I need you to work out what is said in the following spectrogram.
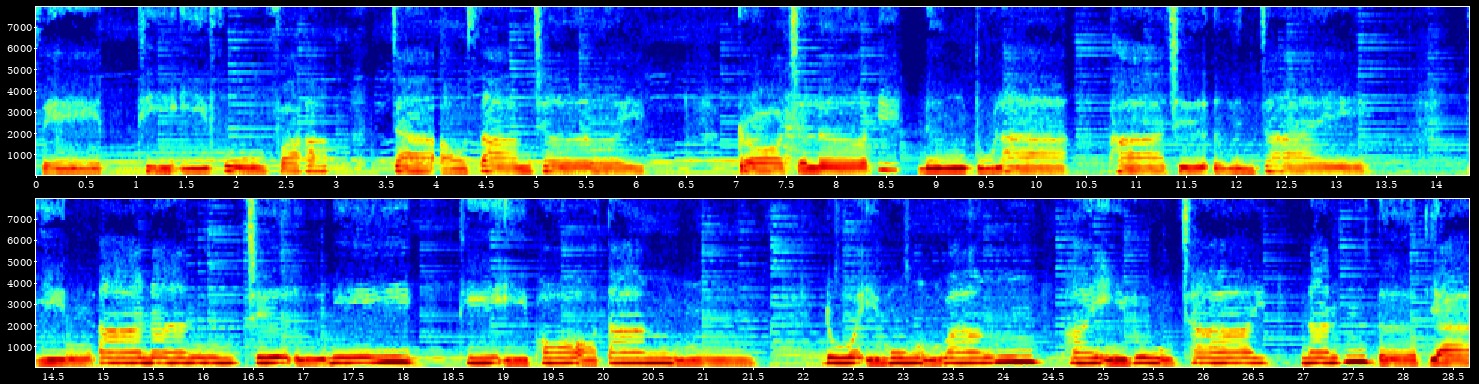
เศษที่ฟูฟ้าจะเอาสามเชย รอเฉลยหนึ่งตุลา พาชื่ออื่นใจ ยินอานันชื่อนี้ ที่พ่อตั้ง ด้วยมุ่งหวัง ให้ลูกชาย นั้นเติบใหญ่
